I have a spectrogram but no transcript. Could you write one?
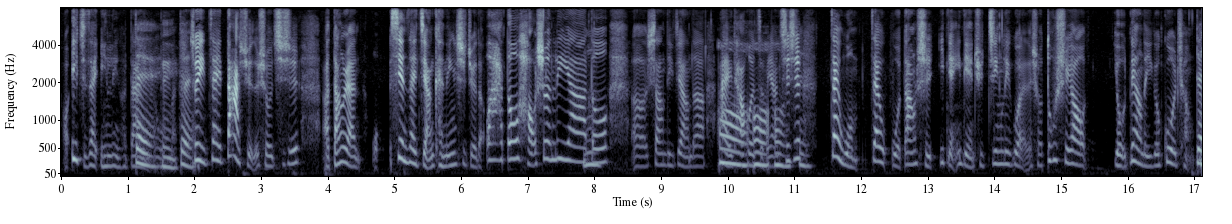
哦一直在引领和带领我们。所以在大学的时候，其实啊、当然我现在讲肯定是觉得哇，都好顺利啊，都呃，上帝这样的爱他哦或者怎么样。哦哦其实在我在我当时一点一点去经历过来的时候，都是要有那样的一个过程，对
